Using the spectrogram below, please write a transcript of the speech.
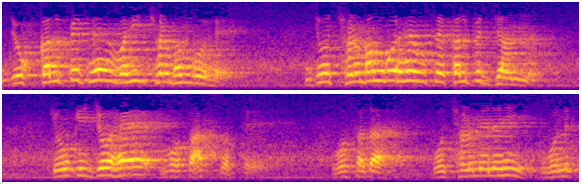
जो कल्पित है, वही क्षणभंगुर है। जो क्षणभंगुर है, उसे कल्पित जानना। क्योंकि जो है, वो शाश्वत है। वो सदा है। वो क्षण में नहीं, वो नित्य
